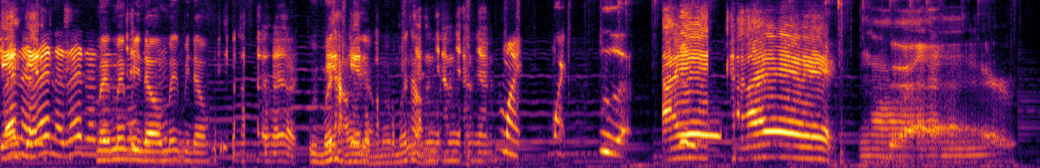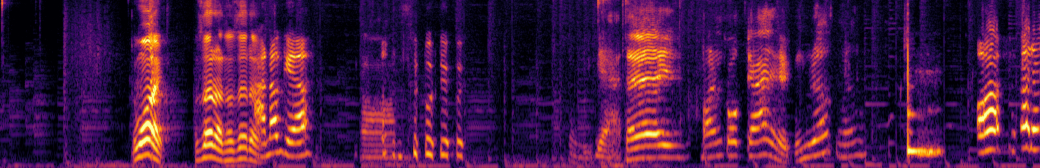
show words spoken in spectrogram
Đây này mấy mấy bin đâu mấy bin đâu? Ui mới thẳng kìa mới mới thẳng Nhanh nhanh nhanh Mày Mày Ừa ai ai. Ngon. Đúng rồi nó rớt rồi nó rớt rồi. À nó kìa. Ngon dạ thế bánh có cái thì cũng rớt nữa Ồ ở đây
